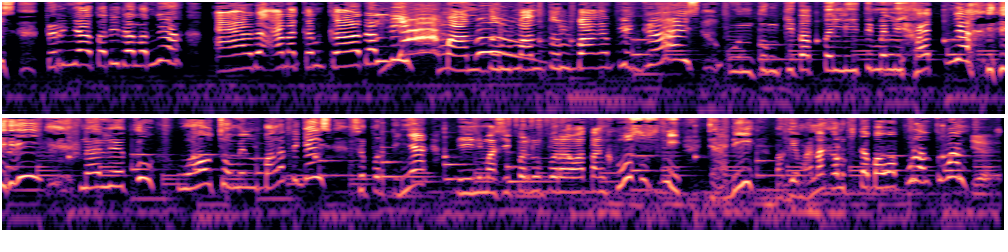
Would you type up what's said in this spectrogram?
guys, ternyata di dalamnya ada anakan kadal nih. Mantul-mantul banget ya guys. Untung kita teliti melihatnya. nah lihat tuh, wow comel banget nih guys. Sepertinya ini masih perlu perawatan khusus nih. Jadi bagaimana kalau kita bawa pulang teman? Yes.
